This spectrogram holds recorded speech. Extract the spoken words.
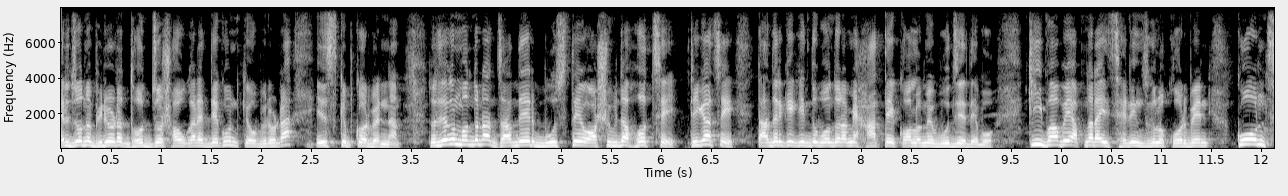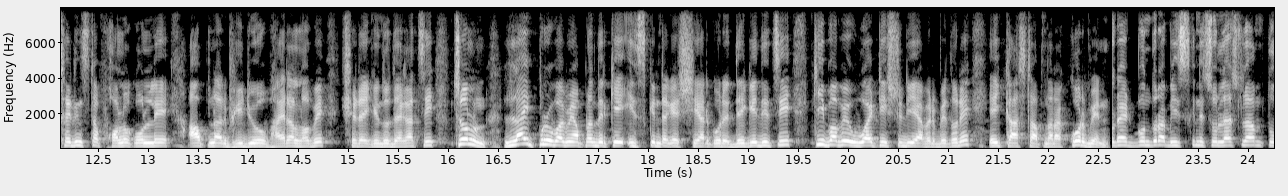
এর জন্য ভিডিওটা ধৈর্য সহকারে দেখুন, কেউ ভিডিওটা স্কিপ করবেন না। তো দেখুন বন্ধুরা, যাদের বুঝতে অসুবিধা হচ্ছে, ঠিক আছে, তাদেরকে কিন্তু বন্ধুরা আমি হাতে কলমে বুঝিয়ে দেব। কীভাবে আপনারা এই সেটিংসগুলো করবেন, কোন সেটিংসটা ফলো করলে আপনার ভিডিও ভাইরাল হবে, সেটাই কিন্তু দেখাচ্ছি। চলুন লাইভ প্রুফ আমি আপনাদেরকে স্ক্রিনটাকে শেয়ার করে দেখিয়ে দিচ্ছি, কীভাবে ওয়াইটি স্টুডিও অ্যাপের ভেতরে এই কাজটা আপনারা করবেন। রাইট বন্ধুরা, আমি স্ক্রিনে চলে আসলাম, তো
